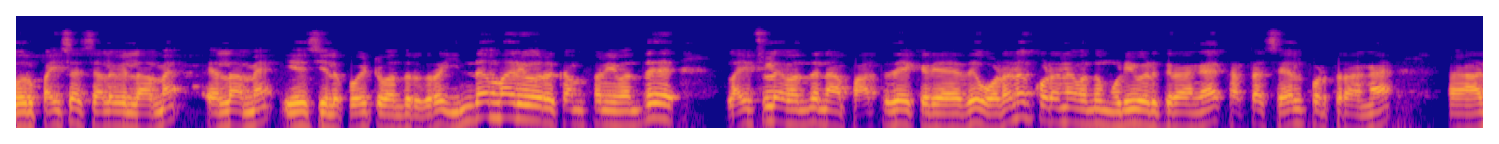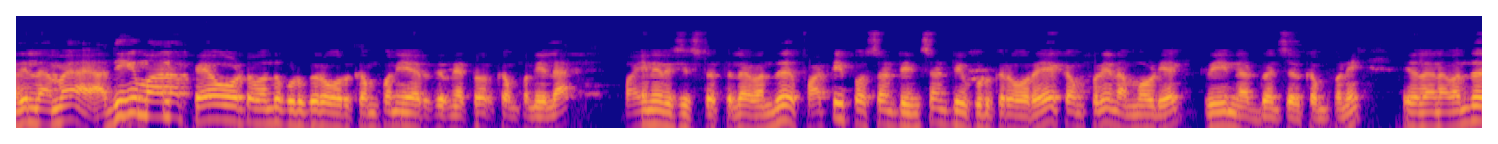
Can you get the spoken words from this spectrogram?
ஒரு பைசா செலவு இல்லாமல் எல்லாமே ஏசியில் போயிட்டு வந்திருக்கிறோம். இந்த மாதிரி ஒரு கம்பெனி வந்து லைஃப்பில் வந்து நான் பார்த்ததே கிடையாது. உடனுக்குடனே வந்து முடிவு எடுக்கிறாங்க கரெக்டாக செயல்படுத்துகிறாங்க அது இல்லாமல் அதிகமான பே அவுட்டை வந்து கொடுக்குற ஒரு கம்பெனியாக இருக்குது நெட்வொர்க் கம்பெனியில் பைனரி சிஸ்டத்தில் வந்து ஃபார்ட்டி பர்சன்ட் இன்சென்டிவ் கொடுக்குற ஒரே கம்பெனி நம்மளுடைய க்ரீன் அட்வென்ச்சர் கம்பெனி இதில் நான் வந்து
